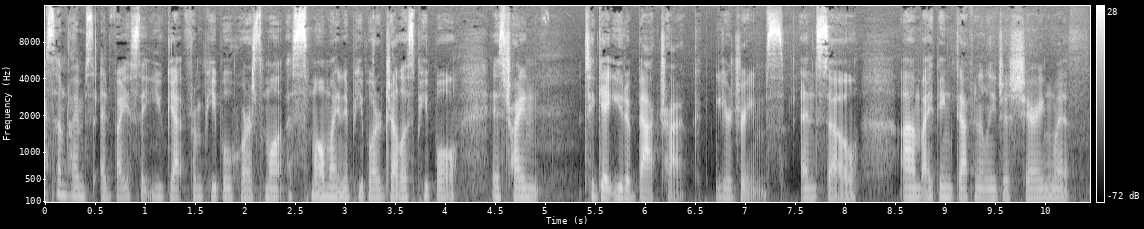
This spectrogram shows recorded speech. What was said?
sometimes advice that you get from people who are small small-minded people or jealous people is trying to get you to backtrack your dreams. And so um, I think definitely just sharing with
